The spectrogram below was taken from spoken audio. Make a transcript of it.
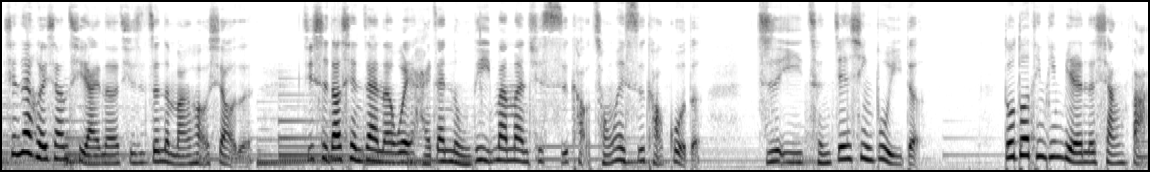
现在回想起来呢，其实真的蛮好笑的。即使到现在呢，我也还在努力慢慢去思考从未思考过的，质疑曾坚信不疑的，多多听听别人的想法，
